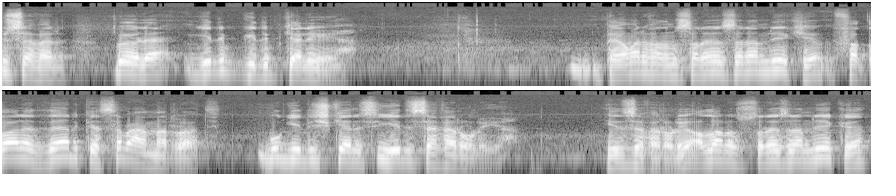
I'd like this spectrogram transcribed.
Bir sefer böyle gidip gidip geliyor yani. Peygamber Efendimiz sallallahu aleyhi ve sellem diyor ki فَقَالَ ذَٰلِكَ سَبْعَ مَرَّاتٍ Bu gidiş gelisi yedi sefer oluyor. Yedi sefer oluyor. Allah Resulü sallallahu aleyhi ve sellem diyor ki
